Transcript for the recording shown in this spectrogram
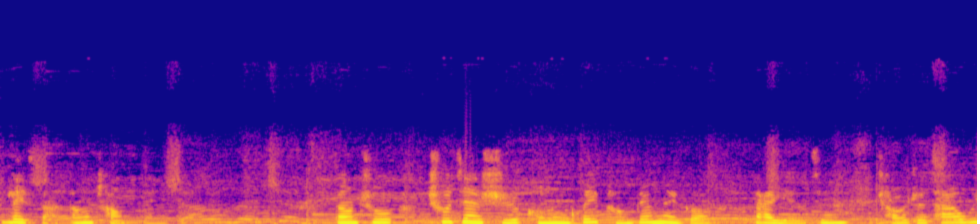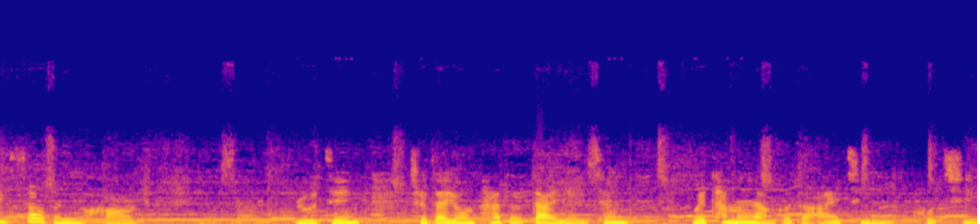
泪洒当场。当初初见时，孔令辉旁边那个大眼睛朝着他微笑的女孩，如今却在用他的大眼睛为他们两个的爱情哭泣。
